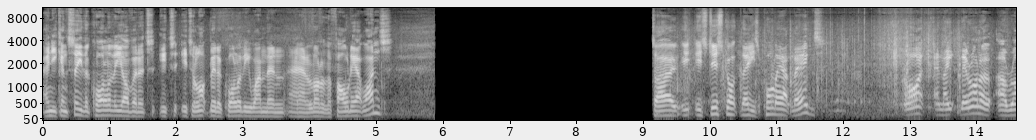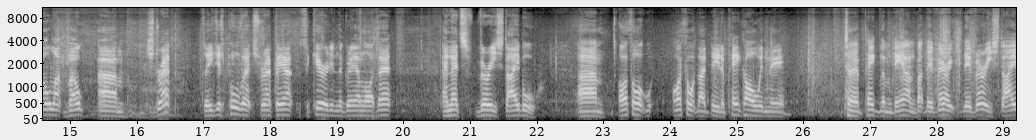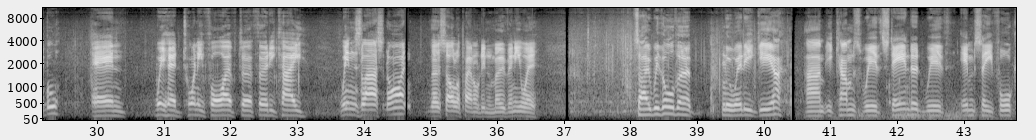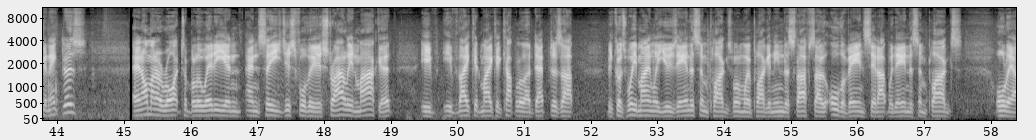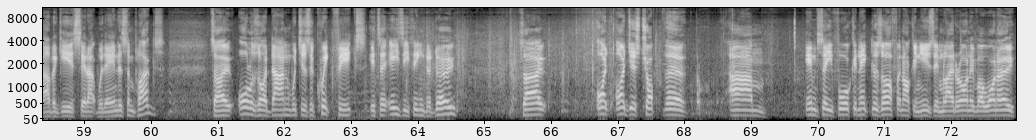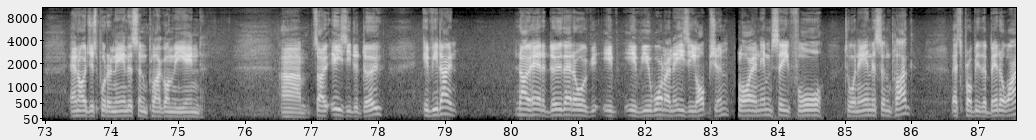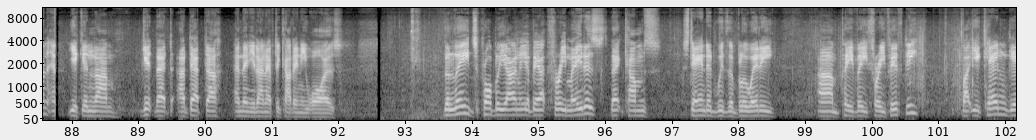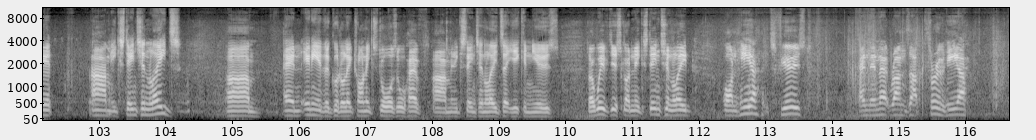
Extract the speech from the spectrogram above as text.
and you can see the quality of it it's it's it's a lot better quality one than uh, a lot of the fold out ones so it, it's just got these pull out legs right and they they're on a, a roll up velc um, strap so you just pull that strap out, secure it in the ground like that, and that's very stable. Um, I thought I thought they'd need a peg hole in there to peg them down, but they're very they're very stable. And we had 25 to 30k winds last night. The solar panel didn't move anywhere. So with all the Bluetti gear, um, it comes with standard with MC4 connectors and I'm going to write to Bluetti and, and see just for the Australian market if, if they could make a couple of adapters up because we mainly use Anderson plugs when we're plugging into stuff so all the vans set up with Anderson plugs all our other gear set up with Anderson plugs so all as I done which is a quick fix it's an easy thing to do so I, I just chopped the um, MC4 connectors off and I can use them later on if I want to and I just put an Anderson plug on the end. Um, so easy to do. If you don't know how to do that or if you, if, if you want an easy option, apply an MC4 to an Anderson plug. That's probably the better one. And you can um, get that adapter and then you don't have to cut any wires. The lead's probably only about three meters. That comes standard with the Bluetti um, PV350. But you can get um, extension leads. Um, and any of the good electronic stores will have um, extension leads that you can use. So we've just got an extension lead on here, it's fused, and then that runs up through here,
